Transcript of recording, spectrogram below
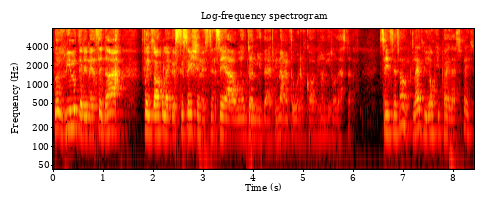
because we looked at it and said, ah, for example, like the cessationists and say, ah, we don't need that, we now have the word of God, we don't need all that stuff. Satan says, oh, gladly occupy that space.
